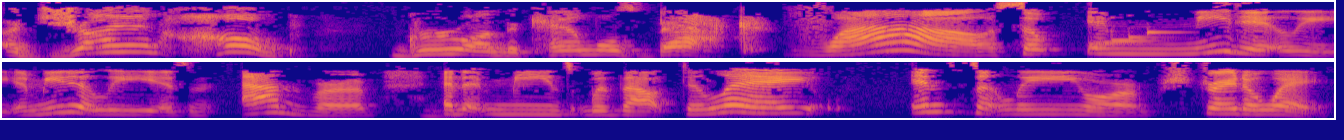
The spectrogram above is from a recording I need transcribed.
a giant hump grew on the camel's back. Wow. So immediately, immediately is an adverb and it means without delay, instantly, or straight away.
